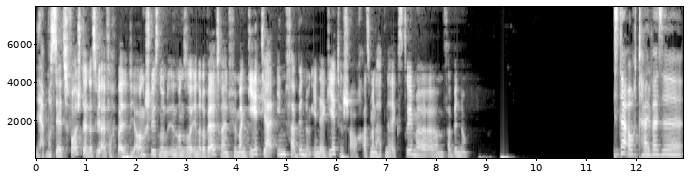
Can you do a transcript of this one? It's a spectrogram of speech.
ja, musst dir jetzt vorstellen, dass wir einfach beide die Augen schließen und in unsere innere Welt reinführen. Man geht ja in Verbindung, energetisch auch. Also man hat eine extreme ähm, Verbindung. Ist da auch teilweise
